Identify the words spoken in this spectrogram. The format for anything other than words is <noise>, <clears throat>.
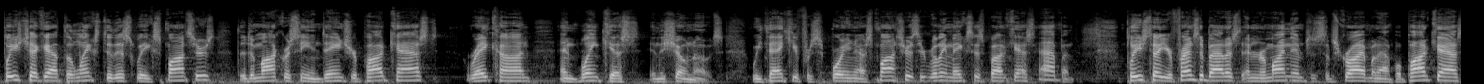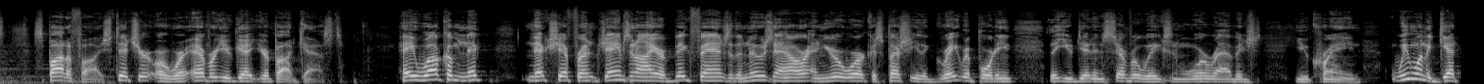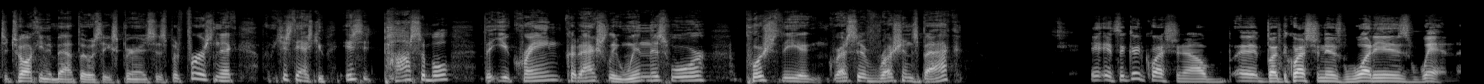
Please check out the links to this week's sponsors, the Democracy in Danger podcast, Raycon, and Blinkist in the show notes. We thank you for supporting our sponsors. It really makes this podcast happen. Please tell your friends about us and remind them to subscribe on Apple Podcast, Spotify, Stitcher, or wherever you get your podcast. Hey, welcome, Nick. Nick Schifrin. James and I are big fans of the News Hour and your work, especially the great reporting that you did in several weeks in war ravaged Ukraine. We want to get to talking about those experiences. But first, Nick, let me just ask you is it possible that Ukraine could actually win this war, push the aggressive Russians back? It's a good question, Al. Eh, but the question is, what is win?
